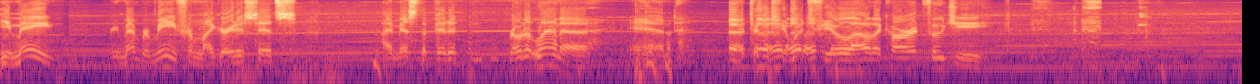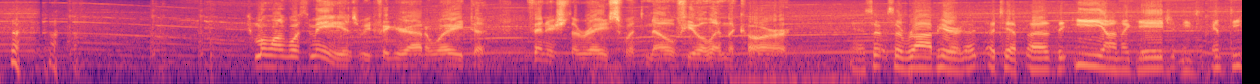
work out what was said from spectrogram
You may remember me from my greatest hits. I missed the pit at Road Atlanta and uh, took too much fuel out of the car at Fuji. Come along with me as we figure out a way to finish the race with no fuel in the car. Yeah. So, so Rob, here a, a tip. Uh, the E on the gauge it means empty.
